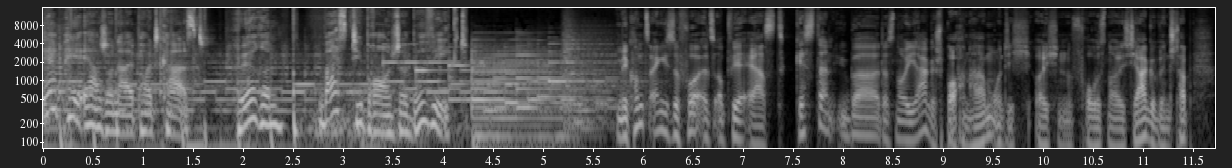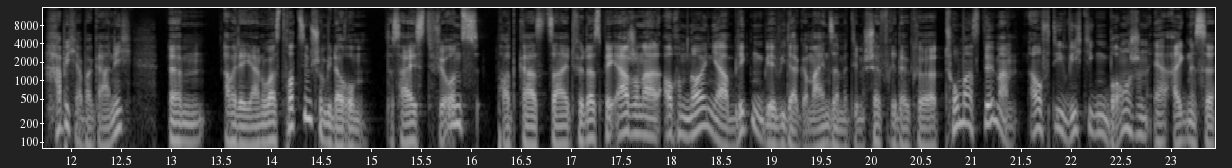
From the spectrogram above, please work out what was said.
Der PR-Journal-Podcast. Hören, was die Branche bewegt. Mir kommt es eigentlich so vor, als ob wir erst gestern über das neue Jahr gesprochen haben und ich euch ein frohes neues Jahr gewünscht habe. Habe ich aber gar nicht. Ähm, aber der Januar ist trotzdem schon wieder rum. Das heißt, für uns Podcast-Zeit für das PR-Journal. Auch im neuen Jahr blicken wir wieder gemeinsam mit dem Chefredakteur Thomas Dillmann auf die wichtigen Branchenereignisse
